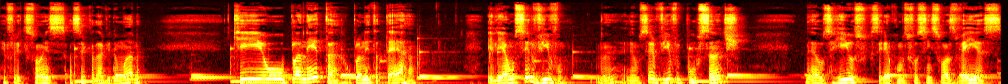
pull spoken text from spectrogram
reflexões acerca da vida humana, que o planeta, o planeta Terra, ele é um ser vivo, né? Ele é um ser vivo e pulsante né? Os rios seriam como se fossem suas veias,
